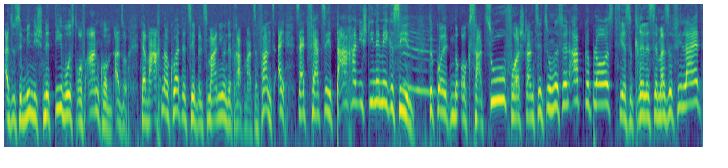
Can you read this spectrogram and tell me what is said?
Also zumindest nicht die, wo es drauf ankommt. Also der Wagner Kurt, der Zippelsmani und der Trappmatze Franz. Ey, seit 14 Tagen habe ich die nicht mehr gesehen. Der goldene Ochs hat zu, Vorstandssitzungen sind abgeblost, sie Grille sind wir so viel leid.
